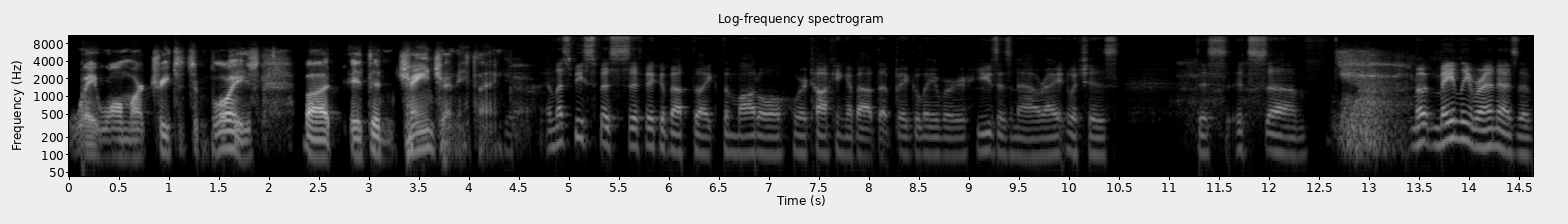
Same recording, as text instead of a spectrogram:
way Walmart treats its employees, but it didn't change anything. Yeah and let's be specific about like the model we're talking about that big labor uses now right? Which is this it's um mainly run as a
